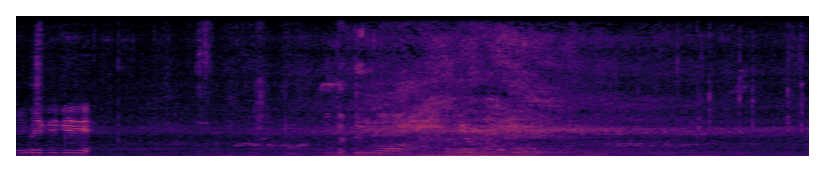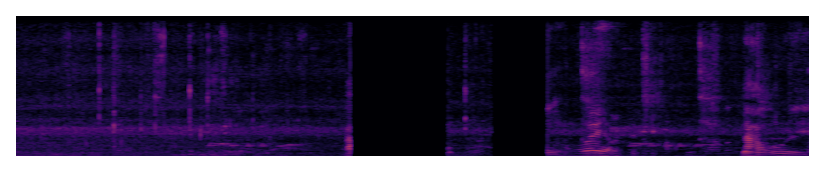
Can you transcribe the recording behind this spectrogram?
Ghê ghê ghê ghê nah ui.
